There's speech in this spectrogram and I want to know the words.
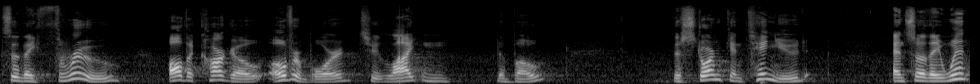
So they threw all the cargo overboard to lighten the boat. The storm continued, and so they went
